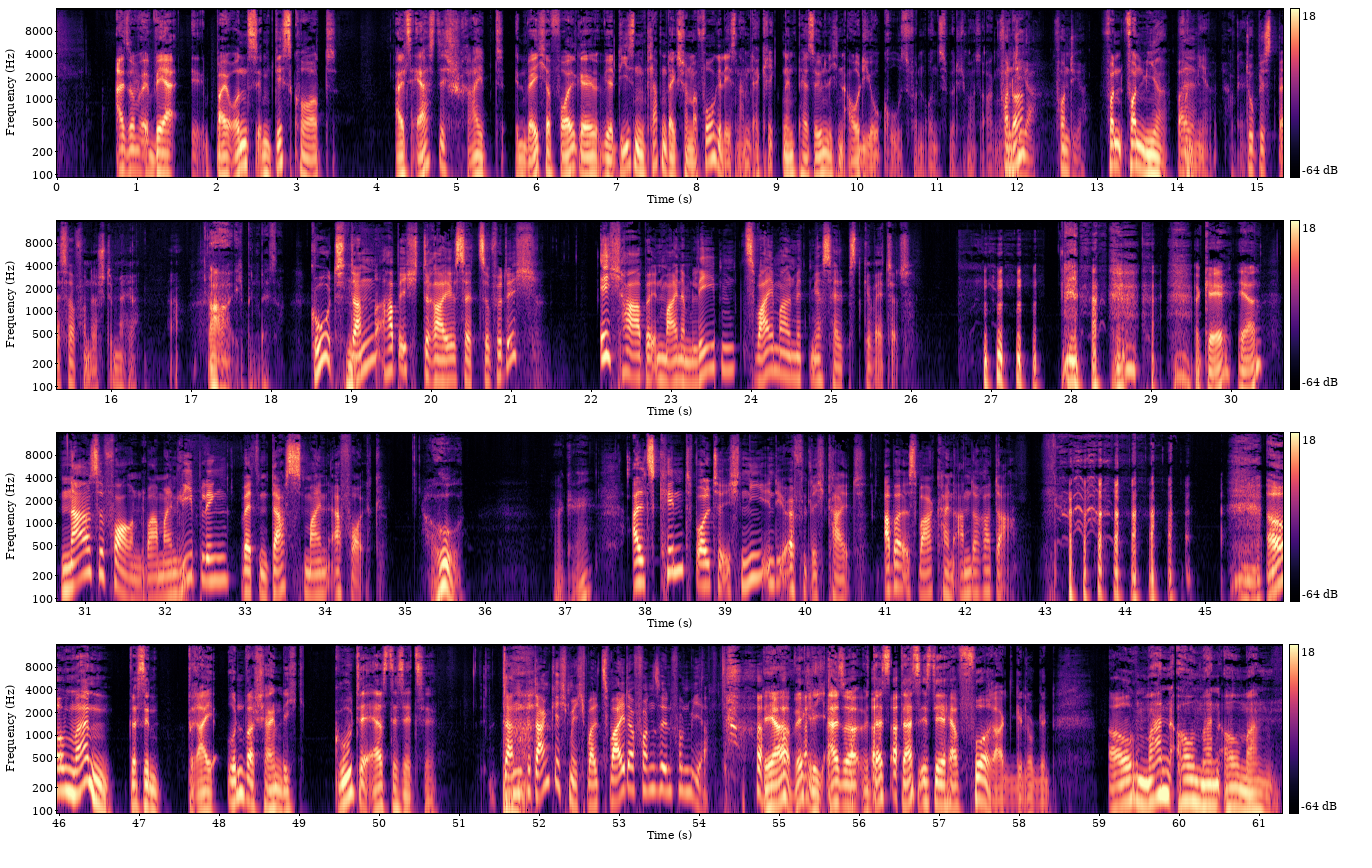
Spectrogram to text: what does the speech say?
Also wer bei uns im Discord als erstes schreibt, in welcher Folge wir diesen Klappentext schon mal vorgelesen haben, der kriegt einen persönlichen Audiogruß von uns, würde ich mal sagen. Von oder? dir, von dir. Von, von mir. Weil von mir. Okay. Du bist besser von der Stimme her. Ah, ich bin besser. Gut, dann habe ich drei Sätze für dich. Ich habe in meinem Leben zweimal mit mir selbst gewettet. Okay, ja. Nase vorn war mein Liebling, wetten das mein Erfolg. Oh. Okay. Als Kind wollte ich nie in die Öffentlichkeit, aber es war kein anderer da. Oh Mann, das sind drei unwahrscheinlich gute erste Sätze. Dann bedanke ich mich, weil zwei davon sind von mir. Ja, wirklich. Also das, das ist dir hervorragend gelungen. Oh Mann, oh Mann, oh Mann.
